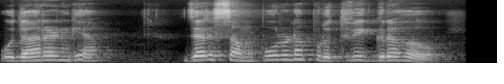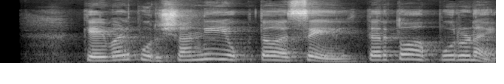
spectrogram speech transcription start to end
उदाहरण घ्या. जर संपूर्ण पृथ्वीग्रह केवळ पुरुषांनी युक्त असेल तर तो अपूर्ण आहे.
